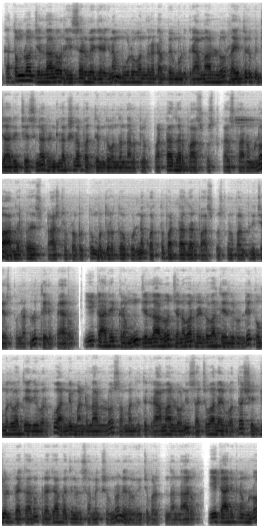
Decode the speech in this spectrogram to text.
గతంలో జిల్లాలో రీసర్వే జరిగిన మూడు వందల డెబ్బై మూడు గ్రామాల్లో రైతులకు జారీ చేసిన రెండు లక్షల పద్దెనిమిది వందల నలభై ఒక పట్టాదారు పాస్ పుస్తకాల స్థానంలో ఆంధ్రప్రదేశ్ రాష్ట్ర ప్రభుత్వం ముద్రతో కూడిన కొత్త పట్టాదారు పాస్ పుస్తకం పంపిణీ చేస్తున్నట్లు తెలిపారు. ఈ కార్యక్రమం జిల్లాలో జనవరి రెండవ తేదీ నుండి తొమ్మిదవ తేదీ వరకు అన్ని మండలాల్లో సంబంధిత గ్రామాల్లోని సచివాలయం వద్ద షెడ్యూల్ ప్రకారం ప్రజాప్రతినిధుల సమక్షంలో నిర్వహించబడుతుందన్నారు. ఈ కార్యక్రమంలో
